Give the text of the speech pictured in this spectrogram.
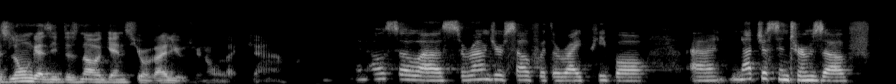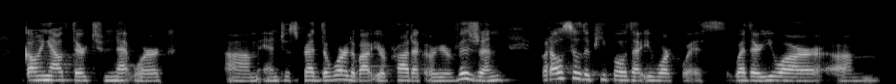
as long as it does not against your values you know like uh, and also uh, surround yourself with the right people uh, not just in terms of going out there to network um, and to spread the word about your product or your vision but also the people that you work with whether you are um,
